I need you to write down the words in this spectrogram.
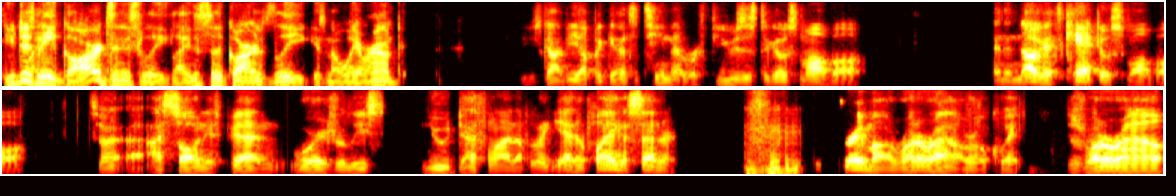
you just Like- need guards in this league. Like this is a guards league. There's no way around it. You just got to be up against a team that refuses to go small ball. And the Nuggets can't go small ball. So I, I saw on ESPN Warriors release new death lineup. I'm like, yeah, they're playing a center. Draymond, run around real quick. Just run around,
